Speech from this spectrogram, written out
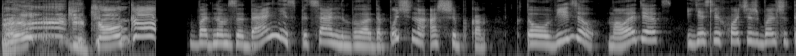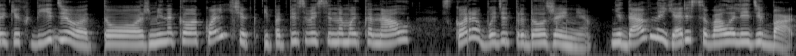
Перри, девчонка? В одном задании специально была допущена ошибка. Кто увидел, молодец. Если хочешь больше таких видео, то жми на колокольчик и подписывайся на мой канал. Скоро будет продолжение. Недавно я рисовала Леди Баг.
